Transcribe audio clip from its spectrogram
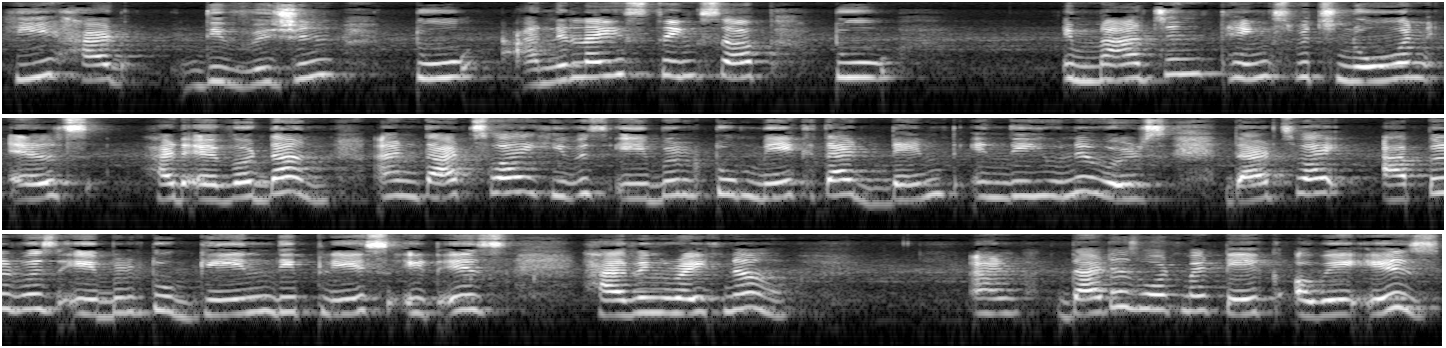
He had the vision to analyze things up, to imagine things which no one else had ever done. And that's why he was able to make that dent in the universe. That's why apple was able to gain the place it is having right now. And that is what my takeaway is.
